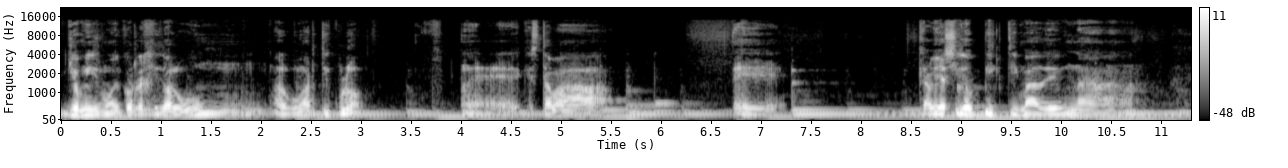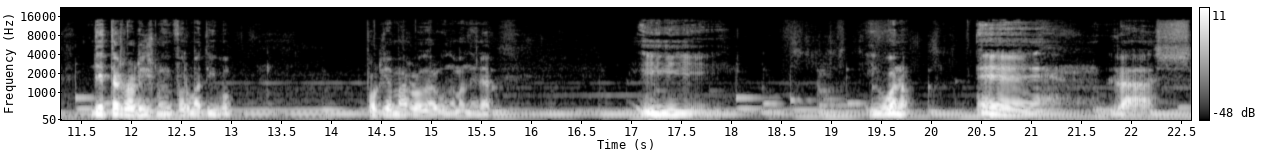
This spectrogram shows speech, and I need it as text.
Yo mismo he corregido algún, algún artículo eh, que estaba que había sido víctima de una de terrorismo informativo por llamarlo de alguna manera y, y bueno, eh, las,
